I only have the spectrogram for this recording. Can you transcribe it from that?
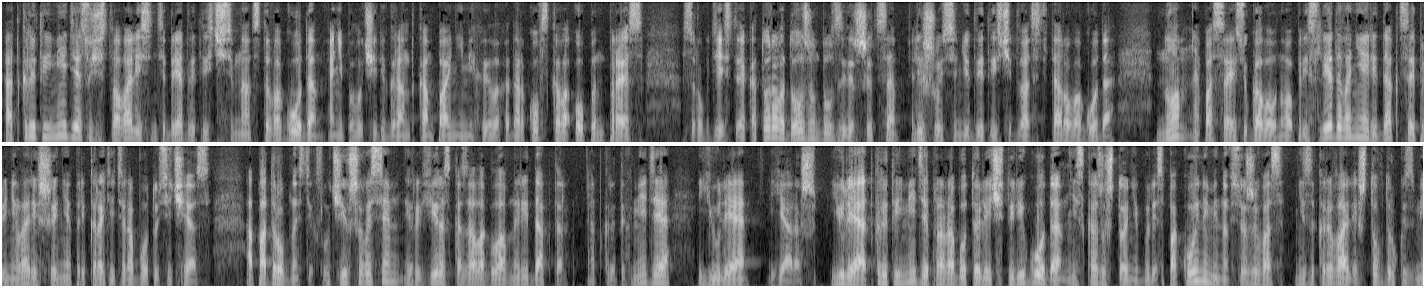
Открытые медиа существовали с сентября 2017 года. Они получили грант компании Михаила Ходорковского Open Press, срок действия которого должен был завершиться лишь осенью 2022 года. Но, опасаясь уголовного преследования, редакция приняла решение прекратить работу сейчас. О подробностях случившегося РФИ рассказала главный редактор открытых медиа Юлия Ярош. Юлия, открытые медиа проработали 4 года. Не скажу, что они были спокойными, но все же вас не закрывали. Что вдруг изменилось?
